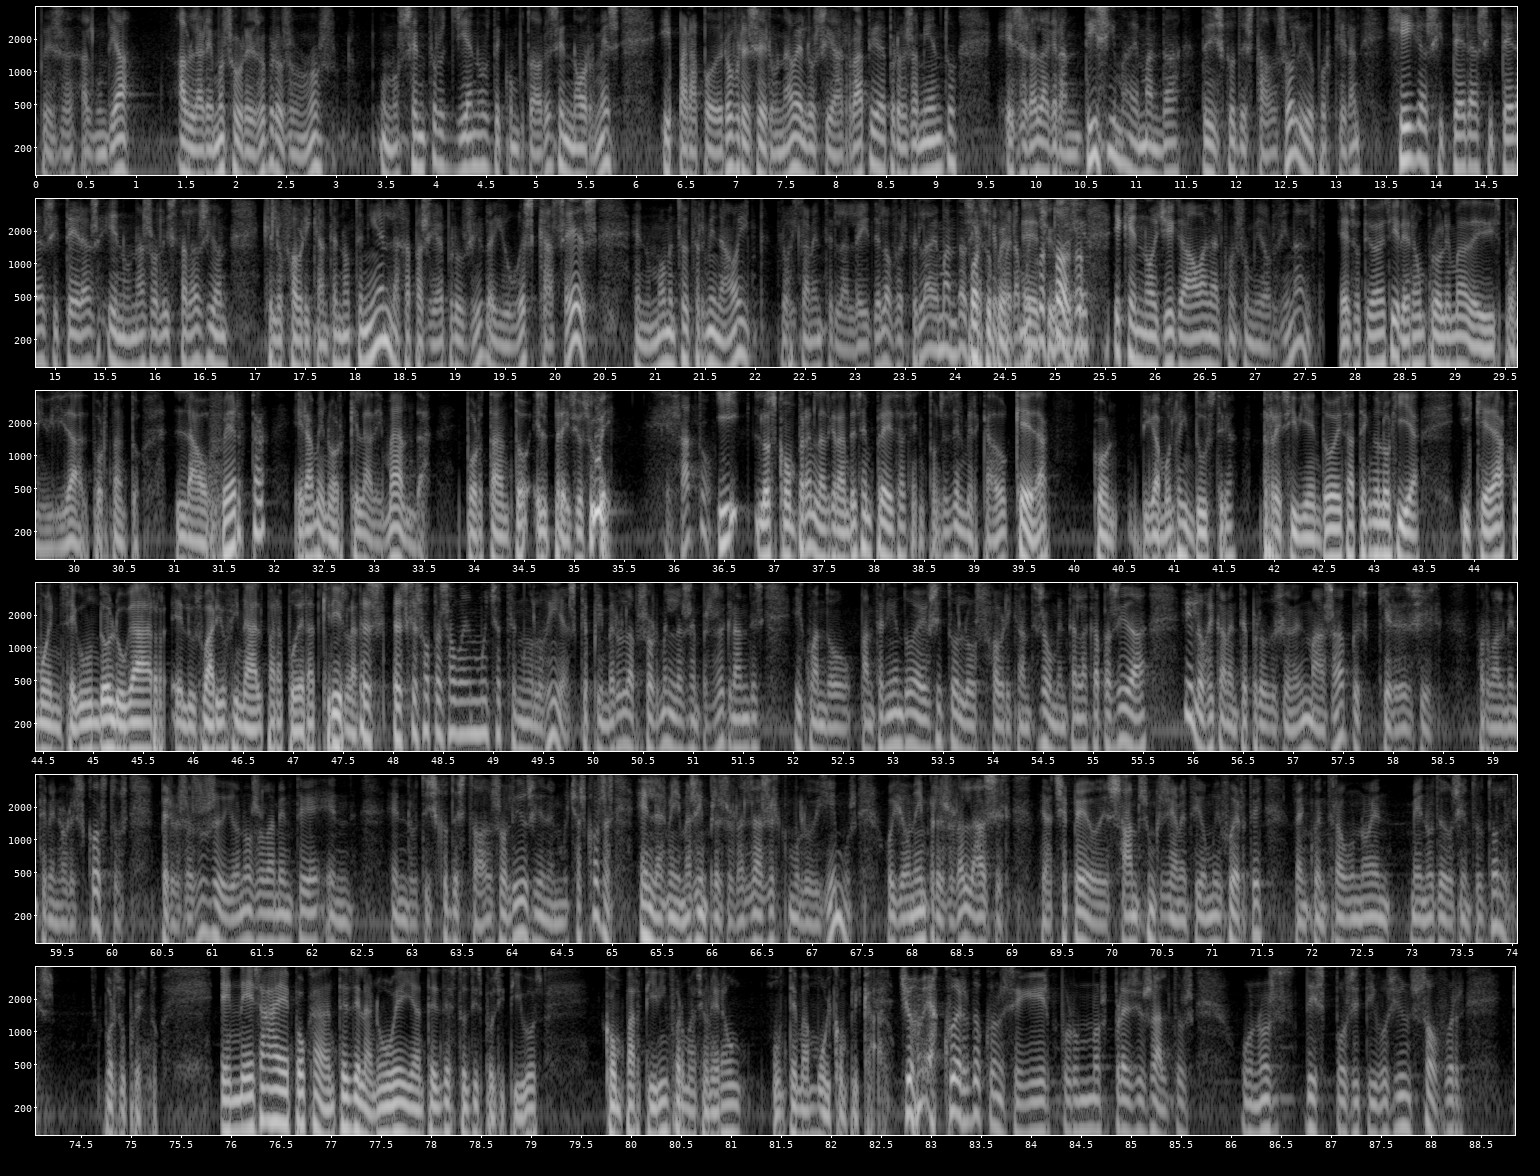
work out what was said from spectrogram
Pues a- algún día hablaremos sobre eso, pero son unos unos centros llenos de computadores enormes y para poder ofrecer una velocidad rápida de procesamiento, esa era la grandísima demanda de discos de estado sólido, porque eran gigas y teras y teras y teras en una sola instalación que los fabricantes no tenían la capacidad de producirla y hubo escasez en un momento determinado y lógicamente la ley de la oferta y la demanda Por hacía que fuera muy costoso y que no llegaban al consumidor final. Eso te iba a decir, era un problema de disponibilidad. Por tanto, la oferta era menor que la demanda. Por tanto, el precio sube. Exacto. Y los compran las grandes empresas, entonces el mercado queda con, digamos, la industria recibiendo esa tecnología y queda como en segundo lugar el usuario final para poder adquirirla. Pero es, pero es que eso ha pasado en muchas tecnologías, que primero la absorben las empresas grandes y cuando van teniendo éxito los fabricantes aumentan la capacidad y lógicamente producción en masa, pues quiere decir normalmente menores costos. Pero eso sucedió no solamente en, en los discos de estado sólido, sino en muchas cosas. En las mismas impresoras láser, como lo dijimos. O yo una impresora láser de HP o de Samsung que se ha metido muy fuerte, la encuentra uno en menos de 200 dólares. Por supuesto. En esa época, antes de la nube y antes de estos dispositivos, compartir información era un, un tema muy complicado. Yo me acuerdo conseguir por unos precios altos unos dispositivos y un software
